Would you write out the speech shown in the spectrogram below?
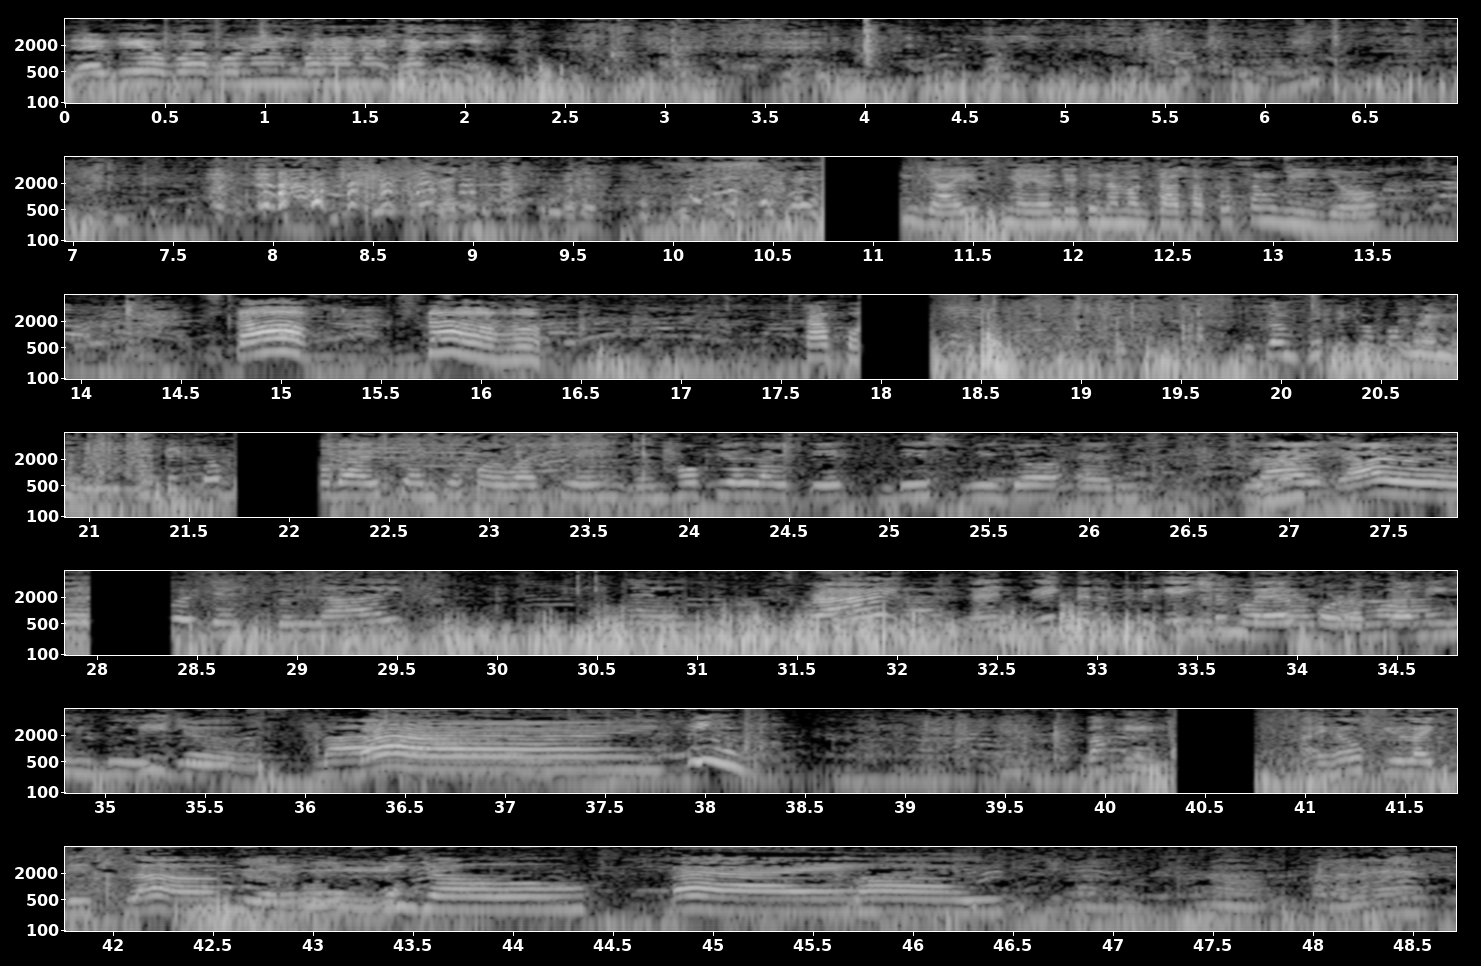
Lagyan ba ako ng banana saging eh? guys, ngayon dito na magtatapos ang video. Stop! Stop! Tapos, Isang titik ka ba? Titik ka ba? So guys, thank you for watching and hope you like it, this video and like, ah, don't forget to like and subscribe! and click the notification bell for upcoming videos. Bye! Bakit? hope you like this vlog. See you next video. Bye! Bye! Oh, tama.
